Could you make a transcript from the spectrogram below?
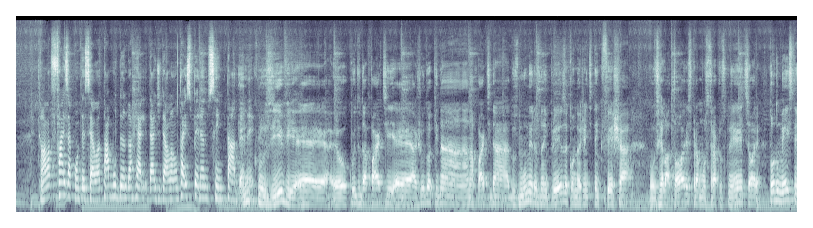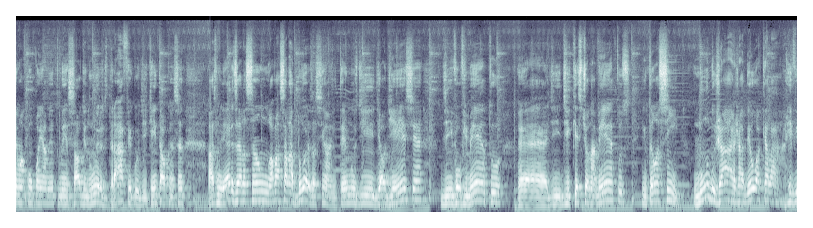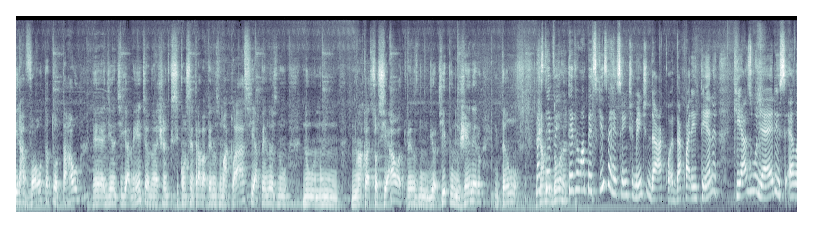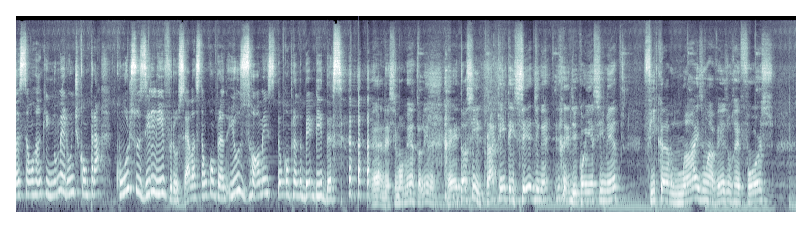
Então ela faz acontecer, ela está mudando a realidade dela, não está esperando sentada, Inclusive, né? Inclusive, é, eu cuido da parte, é, ajudo aqui na, na, na parte da, dos números da empresa, quando a gente tem que fechar os relatórios para mostrar para os clientes, olha, todo mês tem um acompanhamento mensal de números, de tráfego, de quem está alcançando. As mulheres elas são avassaladoras assim, ó, em termos de, de audiência, de envolvimento, é, de, de questionamentos. Então assim, o mundo já, já deu aquela reviravolta total é, de antigamente, achando que se concentrava apenas numa classe, apenas no, no, num, numa classe social, apenas num biotipo, num gênero. Então, Mas já teve, mudou, né? teve uma pesquisa recentemente da, da quarentena que as mulheres, elas são o ranking número um de comprar cursos e livros. Elas estão comprando. E os homens estão comprando bebidas. é, nesse momento ali, né? É, então, assim, para quem tem sede né, de conhecimento, fica mais uma vez um reforço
